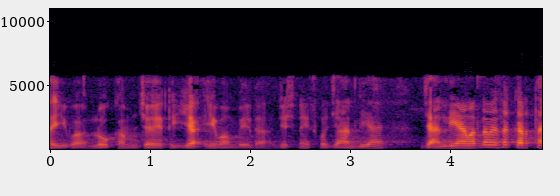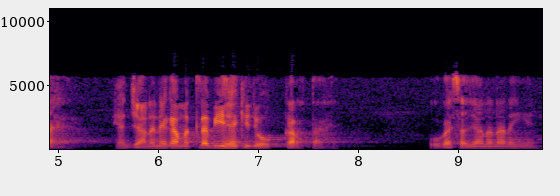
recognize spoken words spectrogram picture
हई व लोकम जयति, य एवं वेदा। जिसने इसको जान लिया है, जान लिया है मतलब ऐसा करता है। या जानने का मतलब ये है कि जो करता है, वो वैसा जानना नहीं है।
